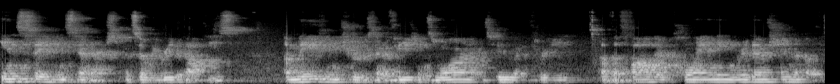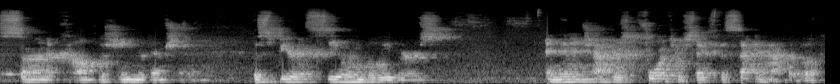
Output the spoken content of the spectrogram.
in saving sinners. And so we read about these amazing truths in Ephesians 1 and 2 and 3 of the Father planning redemption, of the Son accomplishing redemption, the Spirit sealing believers. And then in chapters 4 through 6, the second half of the book,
